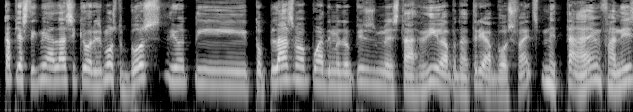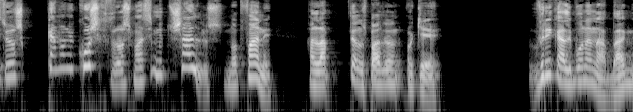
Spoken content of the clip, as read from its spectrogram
κάποια στιγμή αλλάζει και ο ορισμός του boss διότι το πλάσμα που αντιμετωπίζουμε στα δύο από τα τρία boss fights μετά εμφανίζεται ως κανονικός εχθρός μαζί με τους άλλους. Not funny. Αλλά τέλος πάντων, OK. Okay. Βρήκα λοιπόν ένα bug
